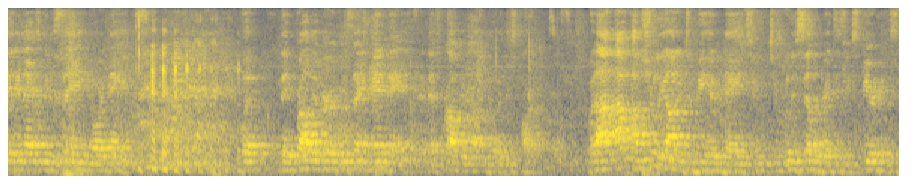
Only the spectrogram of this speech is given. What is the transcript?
they didn't ask me to sing nor dance. But they probably heard me sing and dance, and that's probably why I'm doing this part. But I, I, I'm truly honored to be here today to, to really celebrate this experience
